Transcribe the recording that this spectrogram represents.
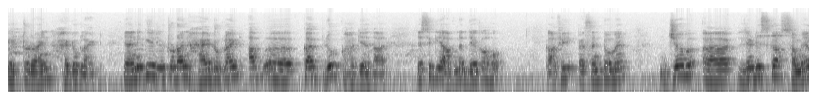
रिटोडाइन हाइड्रोक्लाइड। यानी कि रिटोडाइन हाइड्रोक्लाइड अब का प्रयोग कहाँ किया जाता है जैसे कि आपने देखा हो, काफ़ी पेशेंटों में जब लेडीज़ का समय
